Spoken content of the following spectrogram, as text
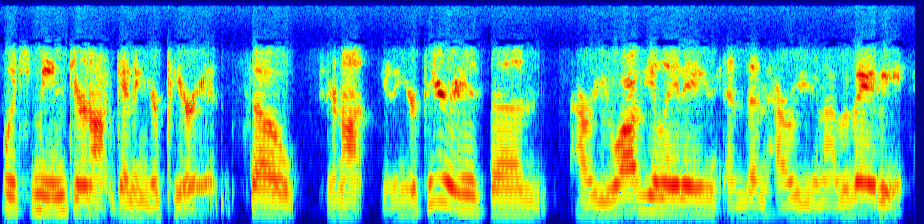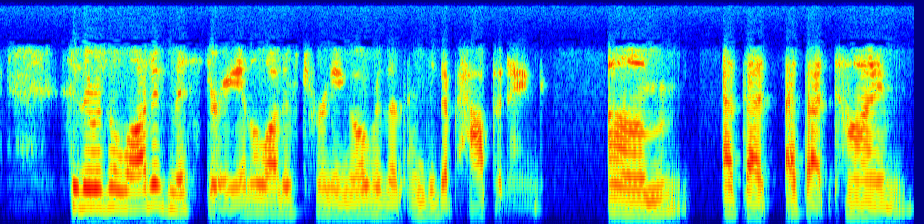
which means you're not getting your period. So if you're not getting your period, then how are you ovulating? And then how are you going to have a baby? So there was a lot of mystery and a lot of turning over that ended up happening um, at that at that time.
